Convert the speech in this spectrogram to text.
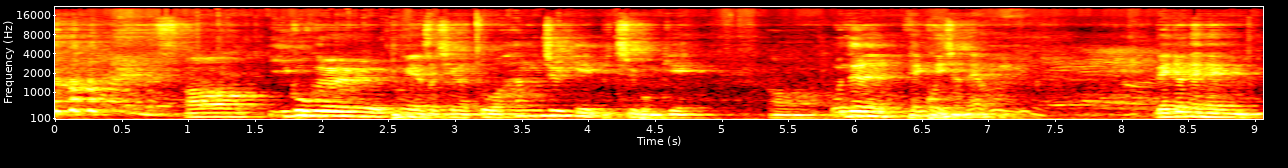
어, 이 곡을 통해서 제가 또 한 줄기의 빛을 본 게, 어, 오늘은 팬콘이잖아요. 내년에는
